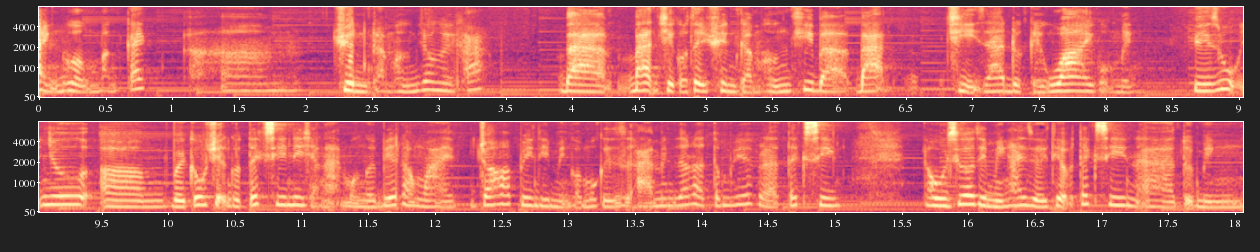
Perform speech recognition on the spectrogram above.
ảnh hưởng bằng cách uh, truyền cảm hứng cho người khác. Và bạn chỉ có thể truyền cảm hứng khi mà bạn chỉ ra được cái why của mình. Ví dụ như uh, với câu chuyện của Texin đi chẳng hạn mọi người biết là ngoài job hopping thì mình có một cái dự án mình rất là tâm huyết là Texin hồi xưa thì mình hay giới thiệu Texin là tụi mình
